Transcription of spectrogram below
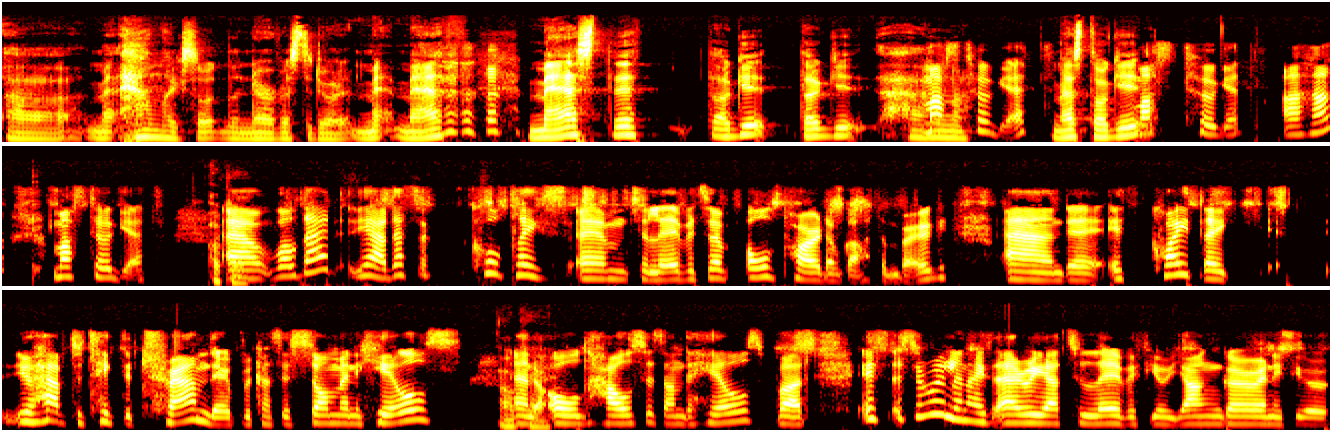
uh, ma- I'm like so nervous to do it. Ma- math, math, thugget, thugget. I don't. Must hug it. Math thugget. Must hug it. Uh huh. Must hug it. Okay. Uh, well, that yeah, that's a cool place um, to live. It's an old part of Gothenburg, and uh, it's quite like you have to take the tram there because there's so many hills and old houses on the hills. But it's it's a really nice area to live if you're younger and if you're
